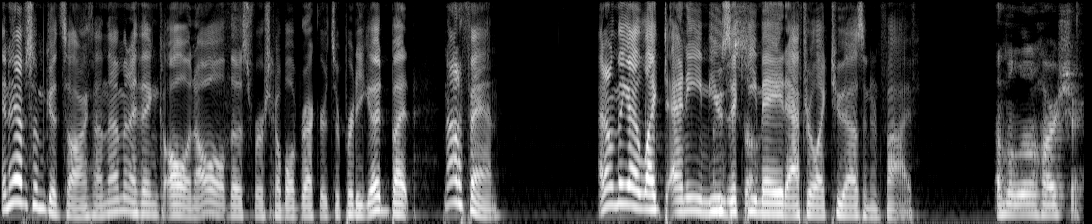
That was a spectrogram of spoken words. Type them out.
and have some good songs on them. And I think all in all, those first couple of records are pretty good. But not a fan. I don't think I liked any music he made after like 2005. I'm a little harsher.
